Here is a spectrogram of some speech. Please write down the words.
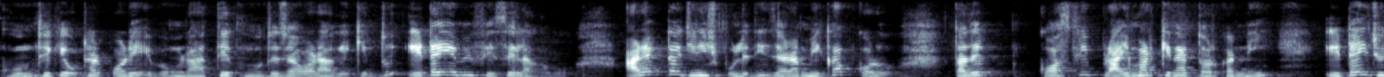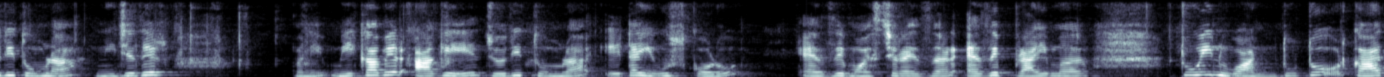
ঘুম থেকে ওঠার পরে এবং রাতে ঘুমোতে যাওয়ার আগে কিন্তু এটাই আমি ফেসে লাগাবো। আরেকটা জিনিস বলে দিই, যারা মেকআপ করো, তাদের কস্টলি প্রাইমার কেনার দরকার নেই। এটাই যদি তোমরা নিজেদের মানে মেকআপের আগে যদি তোমরা এটা ইউজ করো as a moisturiser as a primer two in one দুটোর কাজ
